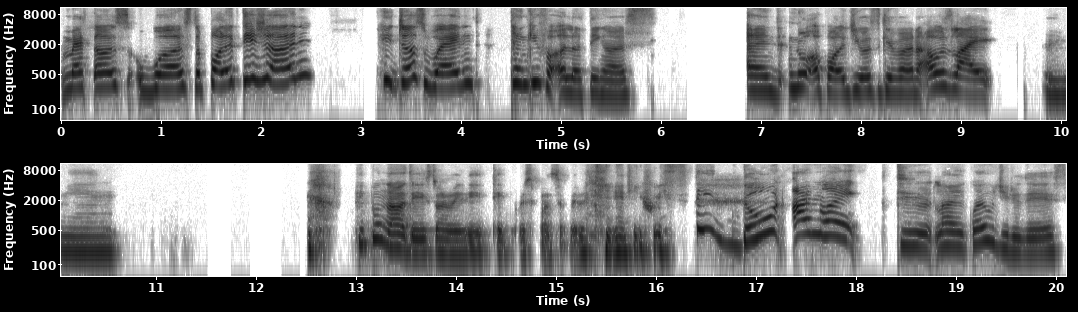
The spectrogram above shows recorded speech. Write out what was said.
matters worse, the politician, he just went, thank you for alerting us. And no apology was given. I was like, I mean, people nowadays don't really take responsibility, anyways. they don't. I'm like, dude, like, why would you do this?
